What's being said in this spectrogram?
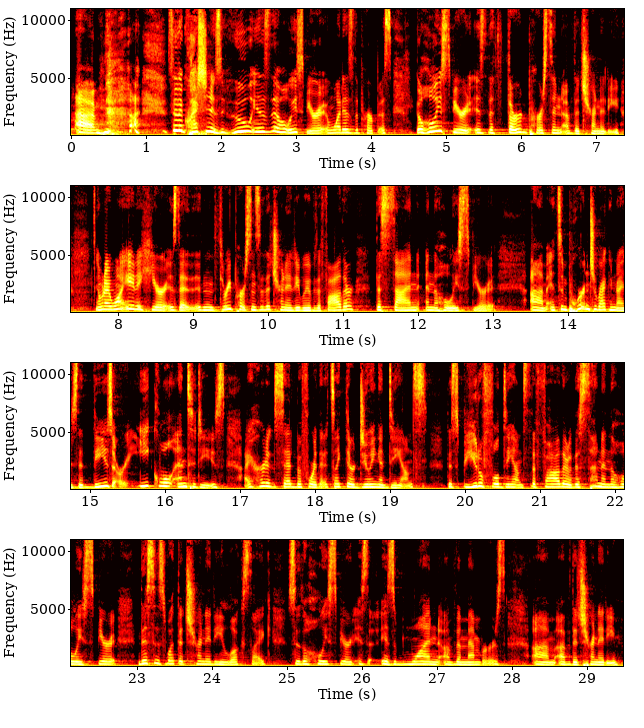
Um, so the question is who is the Holy Spirit and what is the purpose? The Holy Spirit is the third person of the Trinity. And what I want you to hear is that in the three persons of the Trinity, we have the Father, the Son, and the Holy Spirit. Um, it's important to recognize that these are equal entities. I heard it said before that it's like they're doing a dance, this beautiful dance the Father, the Son, and the Holy Spirit. This is what the Trinity looks like. So the Holy Spirit is, is one of the members um, of the Trinity.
